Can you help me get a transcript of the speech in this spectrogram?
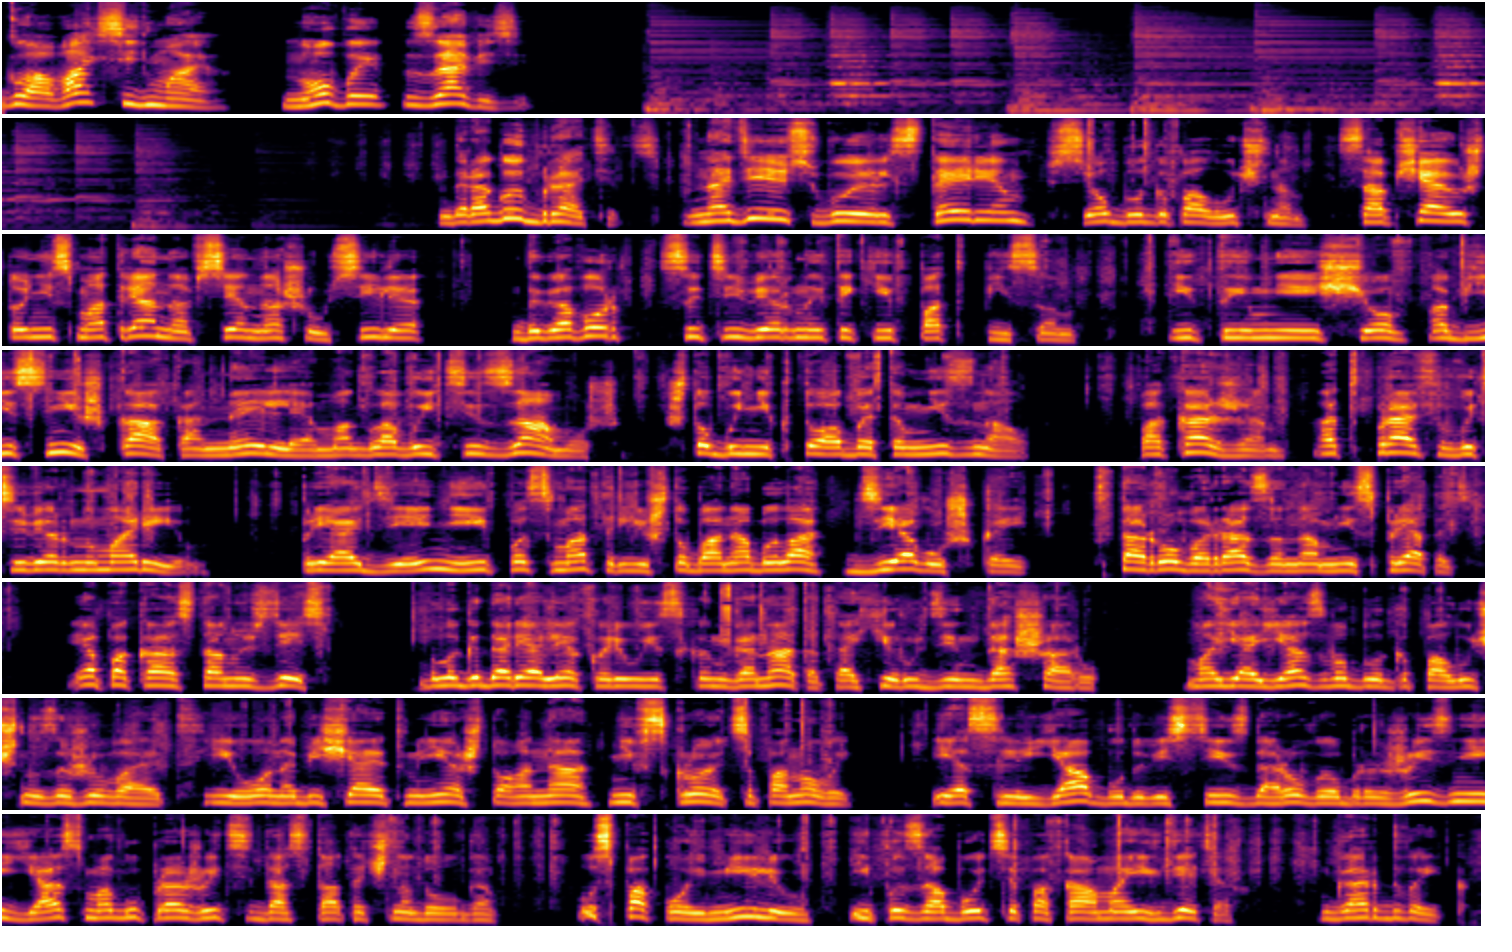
Глава седьмая. Новые завязи. Дорогой братец, надеюсь, в Уэльстере все благополучно. Сообщаю, что, несмотря на все наши усилия, договор с Этиверной таки подписан. И ты мне еще объяснишь, как Анелия могла выйти замуж, чтобы никто об этом не знал. Пока же отправь в Этиверну Марию. Приодень и посмотри, чтобы она была девушкой. Второго раза нам не спрятать. Я пока останусь здесь. Благодаря лекарю из Ханганата Тахирудин Дашару моя язва благополучно заживает, и он обещает мне, что она не вскроется по новой. Если я буду вести здоровый образ жизни, я смогу прожить достаточно долго. Успокой Милию и позаботься пока о моих детях. Гардвейк.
